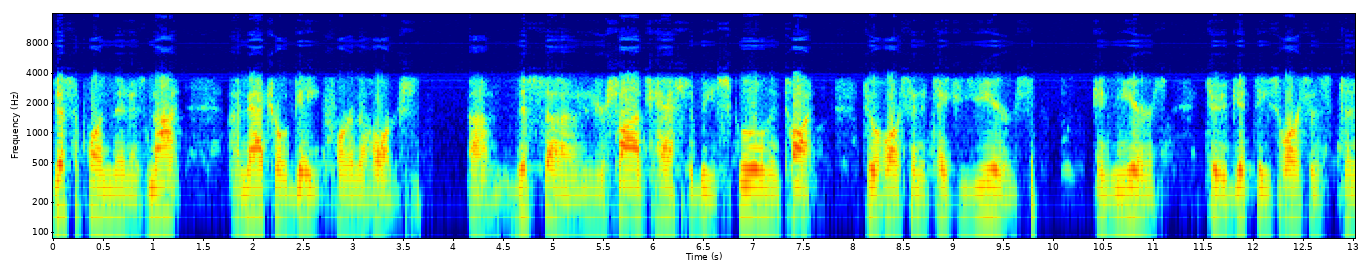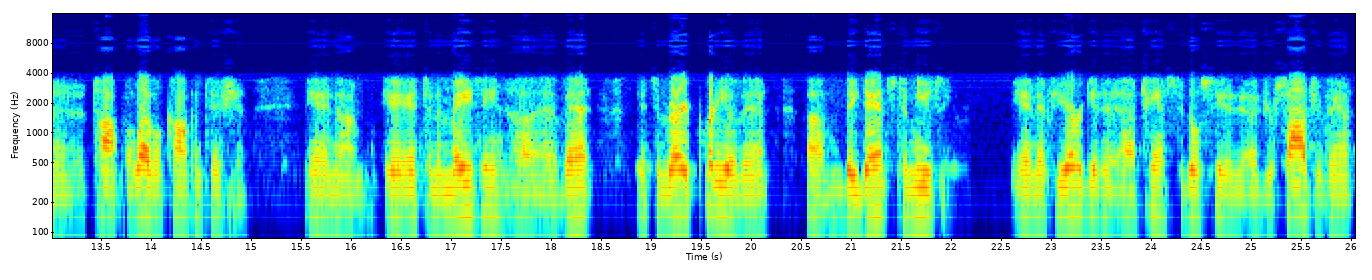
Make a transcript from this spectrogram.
discipline that is not a natural gait for the horse. Um, this uh, dressage has to be schooled and taught to a horse, and it takes years and years to get these horses to top level competition. And um, it's an amazing uh, event. It's a very pretty event. Um, they dance to music. And if you ever get a, a chance to go see a, a dressage event,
